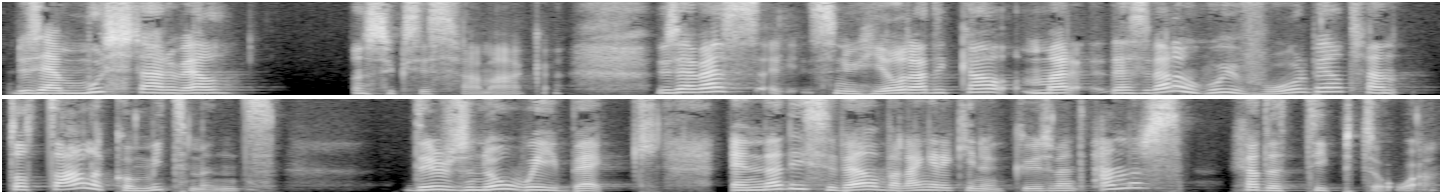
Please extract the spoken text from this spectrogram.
Dus hij moest daar wel een succes van maken. Dus hij was, het is nu heel radicaal, maar dat is wel een goed voorbeeld van totale commitment. There's no way back. En dat is wel belangrijk in een keuze, want anders gaat het tiptoeën.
